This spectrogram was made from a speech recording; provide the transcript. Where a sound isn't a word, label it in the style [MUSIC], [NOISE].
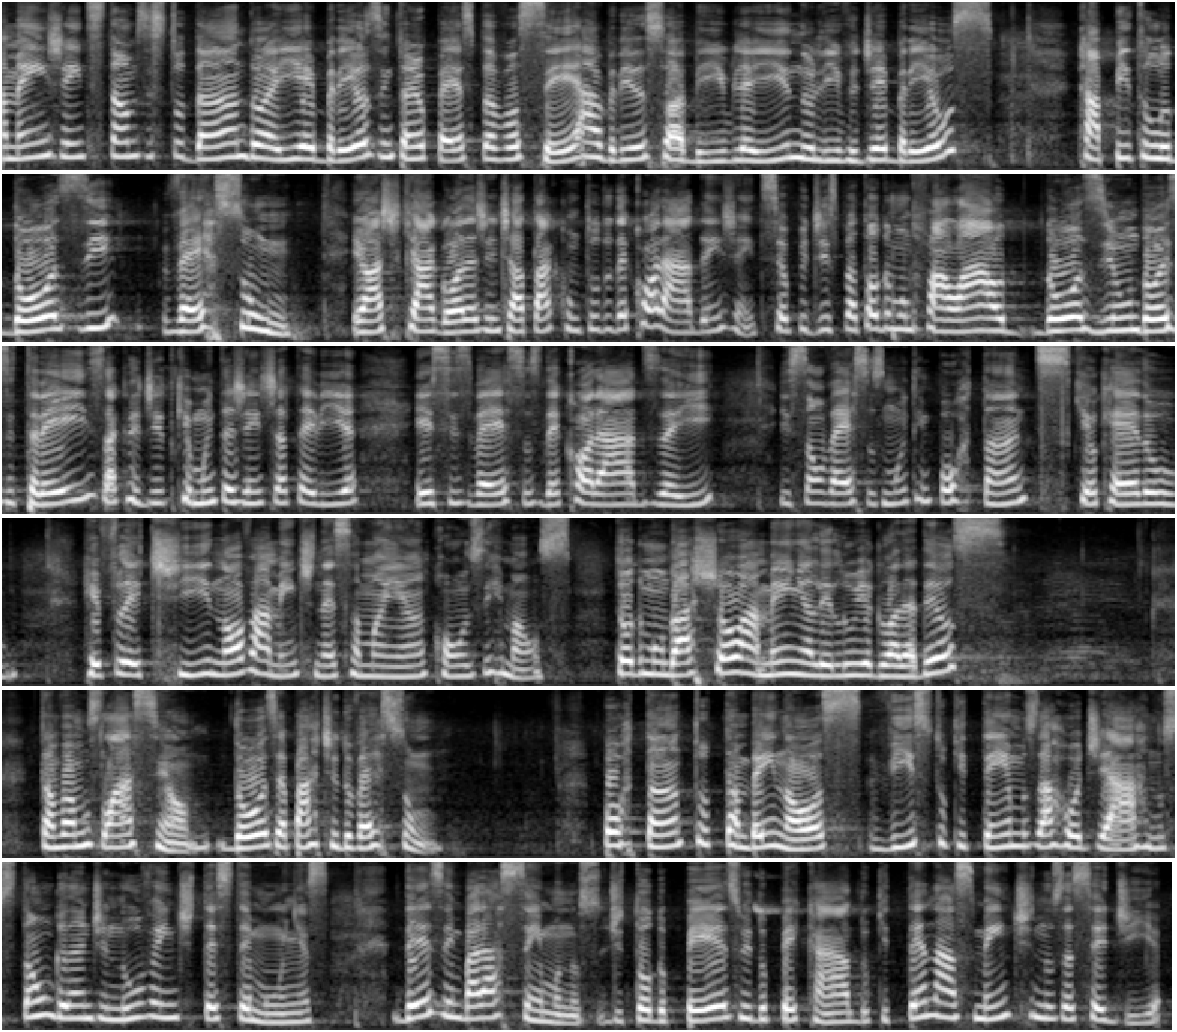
Amém, gente? Estamos estudando aí Hebreus, então eu peço para você abrir a sua Bíblia aí no livro de Hebreus, capítulo 12, verso 1. Eu acho que agora a gente já está com tudo decorado, hein, gente? Se eu pedisse para todo mundo falar o 12, 1, 2 e 3, acredito que muita gente já teria esses versos decorados aí. E são versos muito importantes que eu quero refletir novamente nessa manhã com os irmãos. Todo mundo achou? Amém, aleluia, glória a Deus? Então vamos lá, assim, ó, 12 a partir do verso 1. Portanto, também nós, visto que temos a rodear-nos tão grande nuvem de testemunhas, desembaracemo-nos de todo o peso e do pecado que tenazmente nos assedia.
